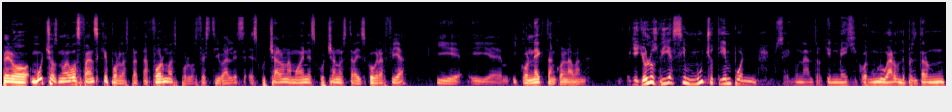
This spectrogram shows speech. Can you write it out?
pero muchos nuevos fans que por las plataformas, por los festivales, escucharon a Moen, escuchan nuestra discografía y, y, y conectan con la banda. Oye, yo los vi hace mucho tiempo en, no sé, en un antro aquí en México, en un lugar donde presentaron un,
